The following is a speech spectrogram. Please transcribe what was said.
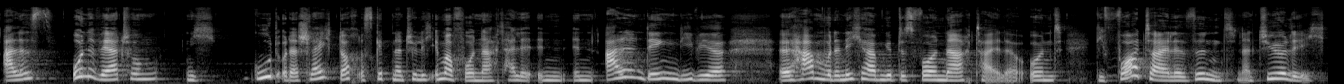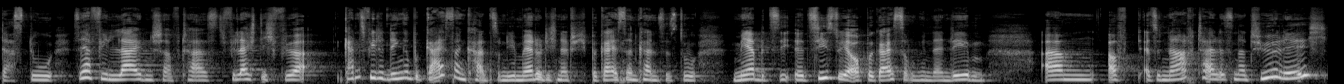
alles ohne Wertung, nicht gut oder schlecht, doch es gibt natürlich immer Vor- und Nachteile. In, in allen Dingen, die wir äh, haben oder nicht haben, gibt es Vor- und Nachteile. Und die Vorteile sind natürlich, dass du sehr viel Leidenschaft hast, vielleicht dich für ganz viele Dinge begeistern kannst. Und je mehr du dich natürlich begeistern kannst, desto mehr äh, ziehst du ja auch Begeisterung in dein Leben. Ähm, auf, also Nachteil ist natürlich,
